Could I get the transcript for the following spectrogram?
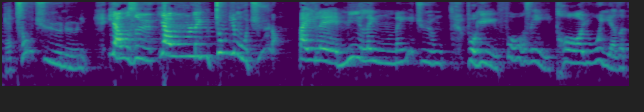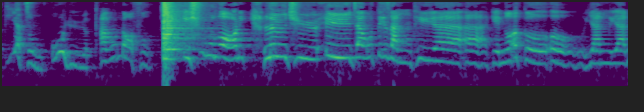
该出去了呢。要是要领中一模去了。带来米林美军，不给发财，他月也是点中我与靠老夫。一说我呢，露出一脚的人体啊，给我个洋洋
